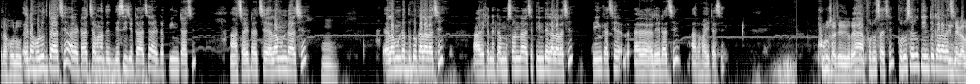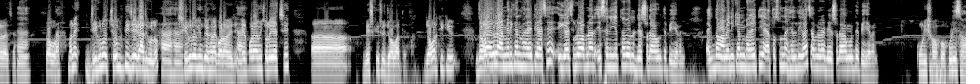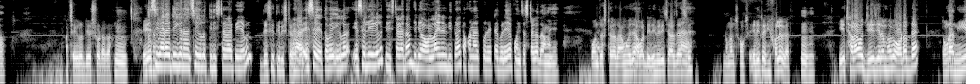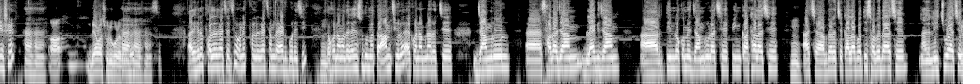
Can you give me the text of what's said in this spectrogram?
এটা হলুদ। এটা হলুদটা আছে আর এটা হচ্ছে আপনাদের দেশি যেটা আছে আর এটা পিঙ্কটা আছে। আচ্ছা এটা হচ্ছে এলামুন্ডা আছে। হুম। এলামুন্ডার দুটো কালার আছে আর এখানে এটা মুসন্ডা আছে তিনটে কালার আছে। পিঙ্ক আছে রেড আছে আর হোয়াইট আছে। ফুরুস আছে এদিকে তাই হ্যাঁ ফুরুস আছে। ফুরুসেরও তিনটে কালার আছে। তিনটে কালার আছে। হ্যাঁ। মানে যেগুলো চলতি যে গাছগুলো হ্যাঁ হ্যাঁ। সেগুলো কিন্তু এখানে করা হয়েছে। হ্যাঁ। এরপরে আমি চলে যাচ্ছি বেশ কিছু জবাতে। জবার কি কি জবা এগুলো আমেরিকান ভ্যারাইটি আছে। এই গাছগুলো আপনার এসে নিয়ে যেতে হবে এগুলো দেড়শো টাকার মধ্যে পেয়ে যাবেন। একদম আমেরিকান ভ্যারাইটি এত সুন্দর হেলদি গাছ আপনারা দেড়শো টাকার মধ্যে পেয়ে যাবেন। কুড়ি সহ কুড়ি সহ আচ্ছা এগুলো দেড়শো টাকা। হুম। দেশি ভ্যারাইটি এখানে আছে এগুলো তিরিশ টাকায় পেয়ে যাবেন। দেশি তিরিশ টাকা। হ্যাঁ এসে তবে এগুলো এসে নিয়ে গেলে তিরিশ টাকা দাম যদি অনলাইনে দিতে হয় তখন আর একটু রেটটা বেড়ে যায় পঞ্চাশ টাকা দাম হয়ে যায়। পঞ্চাশ টাকা দাম হয়ে যায় আবার ডেলিভারি চার্জ আছে। হ্যাঁ। নানান সমস্যা। এদিকটা কি ফলের গাছ? হুম এছাড়াও যে যেরকম ভাবে অর্ডার দেয় তোমরা নিয়ে এসে হ্যাঁ হ্যাঁ। দেওয়া শুরু করে দাও হ্যাঁ হ্যাঁ হ্যাঁ। আর এখানে ফলের গাছ আছে অনেক ফলের গাছ আমরা অ্যাড করেছি। তখন আমাদের কাছে শুধুমাত্র আম ছিল এখন আপনার হচ্ছে জামরুল সাদা জাম ব্ল্যাক জাম আর তিন রকমের জামরুল আছে পিঙ্ক কাঁঠাল আছে আচ্ছা আপনার হচ্ছে কালাপাতি সবেদা আছে লিচু আছে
